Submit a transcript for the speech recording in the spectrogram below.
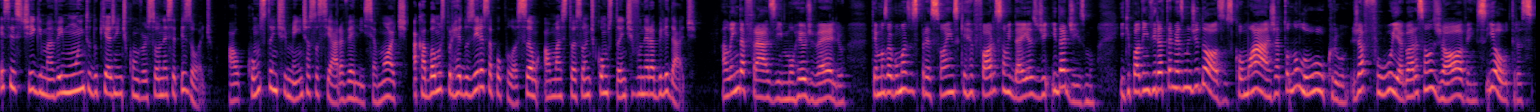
Esse estigma vem muito do que a gente conversou nesse episódio. Ao constantemente associar a velhice à morte, acabamos por reduzir essa população a uma situação de constante vulnerabilidade. Além da frase morreu de velho, temos algumas expressões que reforçam ideias de idadismo e que podem vir até mesmo de idosos, como ah, já tô no lucro, já fui, agora são os jovens e outras.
